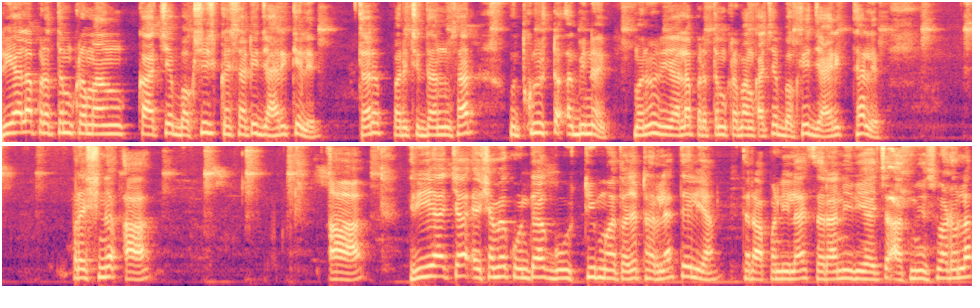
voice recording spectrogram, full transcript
रियाला प्रथम क्रमांकाचे बक्षीस कशासाठी जाहीर केले? तर परिचितानुसार उत्कृष्ट अभिनय म्हणून रियाला प्रथम क्रमांकाचे बक्षीस जाहीर झाले. प्रश्न आ. आ. रियाच्या यशामुळे कोणत्या गोष्टी महत्त्वाच्या ठरल्या? ते लिहा. तर आपण लिहिलं आहे सरांनी रियाचा आत्मविश्वास वाढवला.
